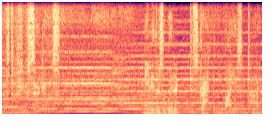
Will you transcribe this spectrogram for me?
just a few seconds. Maybe there's a way to distract them and buy you some time.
